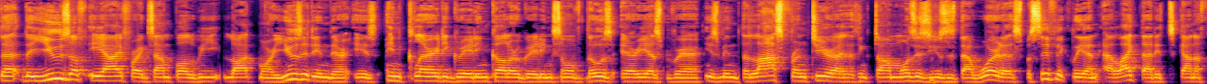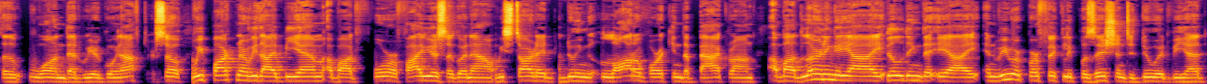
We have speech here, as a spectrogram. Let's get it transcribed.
the, the use of AI, for example, we a lot more use it in there is in clarity grading, color grading, some of those areas where it's been the last frontier. I think Tom Moses uses that word uh, specifically, and I like that. It's kind of the one that we are going after. So we partner with IBM about four or five years ago now. We started doing a lot of work in the background about learning AI, building the AI, and we were perfectly positioned to do it. We had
